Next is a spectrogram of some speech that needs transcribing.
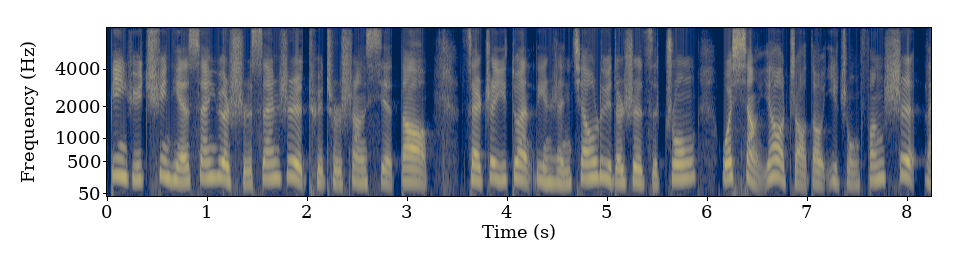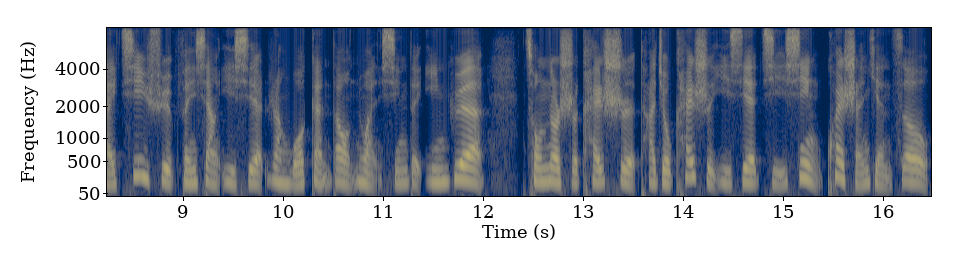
并于去年三月十三日 Twitter 上写道：“在这一段令人焦虑的日子中，我想要找到一种方式来继续分享一些让我感到暖心的音乐。”从那时开始，他就开始一些即兴快闪演奏。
